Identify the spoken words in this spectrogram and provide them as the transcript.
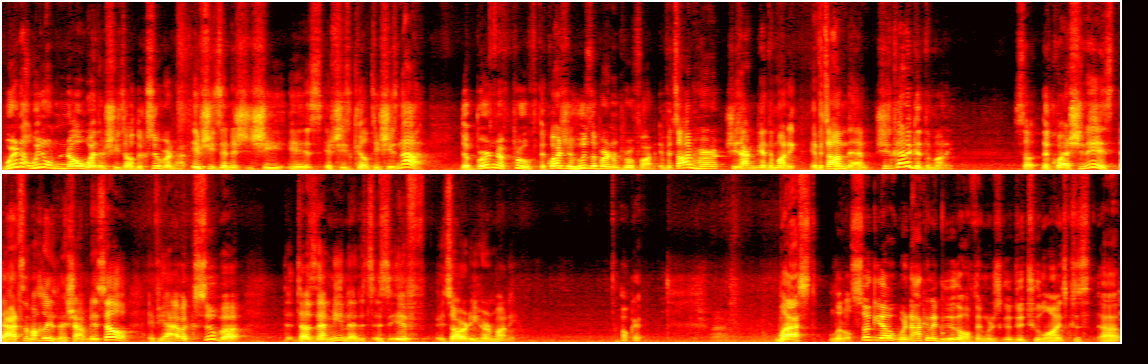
we're not, we don't know whether she's owed the or not. If she's innocent, she is. If she's guilty, she's not. The burden of proof. The question: Who's the burden of proof on? If it's on her, she's not gonna get the money. If it's on them, she's gonna get the money. So the question is, that's the machlis b'sham v'yisil. If you have a ksuba, does that mean that it's as if it's already her money? Okay. Last little sugya. We're not going to do the whole thing. We're just going to do two lines because uh,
